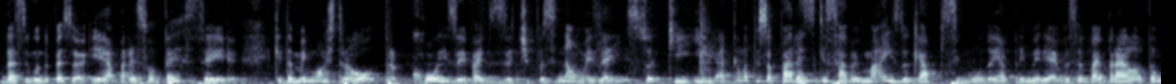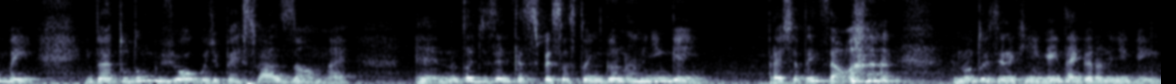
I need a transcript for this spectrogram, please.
da segunda pessoa. E aí aparece uma terceira, que também mostra outra coisa e vai dizer tipo assim: não, mas é isso aqui. E aquela pessoa parece que sabe mais do que a segunda e a primeira, e aí você vai para ela também. Então é tudo um jogo de persuasão, né? É, não estou dizendo que essas pessoas estão enganando ninguém. Preste atenção. Eu não estou dizendo que ninguém está enganando ninguém.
